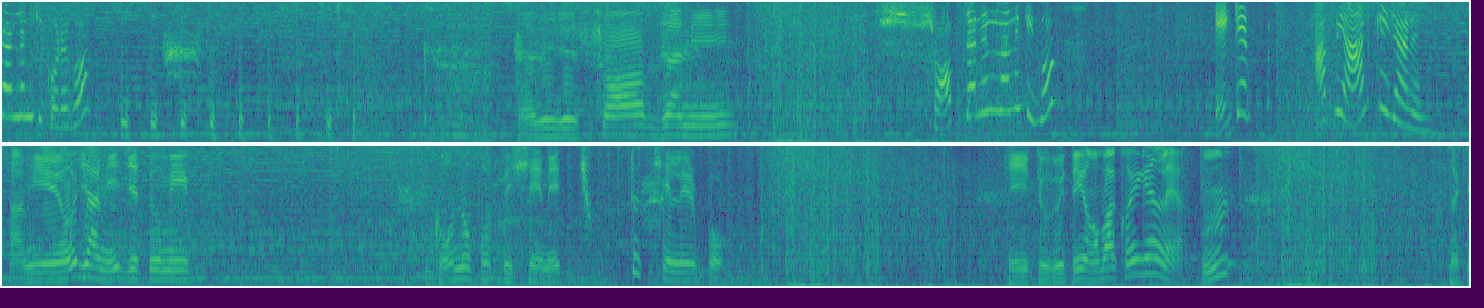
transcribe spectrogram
জানলেন কি করে গো? আমি যে সব জানি। সব জানেন মানে কি গো? একে আপনি আর কি জানেন? আমি এও জানি যে তুমি গণপতি সেনের ছোট্ট ছেলের বউ। এইটুকুতেই অবাক হয়ে গেলে, হুম? নাকি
